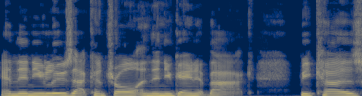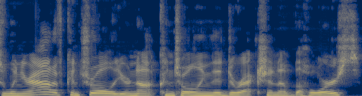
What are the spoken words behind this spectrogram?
and then you lose that control and then you gain it back. Because when you're out of control, you're not controlling the direction of the horse.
